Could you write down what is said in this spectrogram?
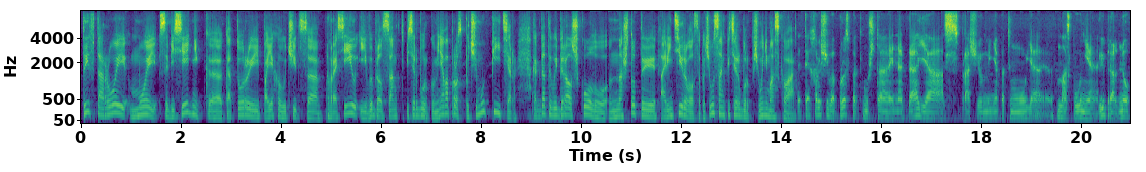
ты второй мой собеседник, э, который поехал учиться в Россию и выбрал Санкт-Петербург. У меня вопрос, почему Питер? Когда ты выбирал школу, на что ты ориентировался? Почему Санкт-Петербург? Почему не Москва? Это хороший вопрос, потому что иногда я спрашиваю меня, почему я Москву не выбрал. Но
